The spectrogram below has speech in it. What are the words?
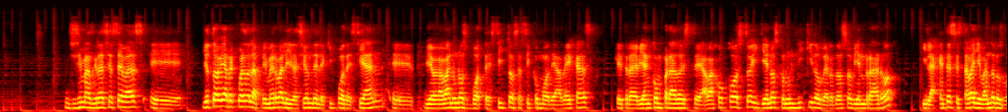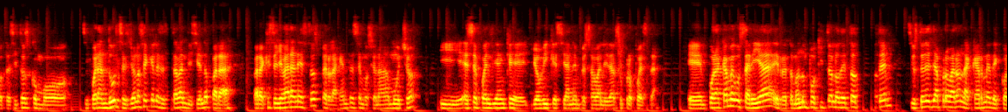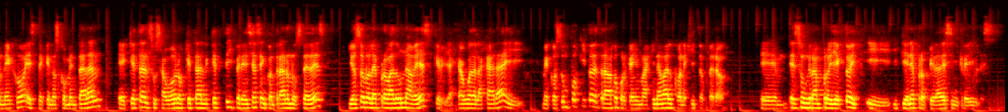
Muchísimas gracias, Sebas. Eh, yo todavía recuerdo la primera validación del equipo de Cian. Eh, llevaban unos botecitos así como de abejas que habían comprado este, a bajo costo y llenos con un líquido verdoso bien raro. Y la gente se estaba llevando los botecitos como si fueran dulces. Yo no sé qué les estaban diciendo para, para que se llevaran estos, pero la gente se emocionaba mucho. Y ese fue el día en que yo vi que Cian empezó a validar su propuesta. Eh, por acá me gustaría, y retomando un poquito lo de Totem, si ustedes ya probaron la carne de conejo, este, que nos comentaran eh, qué tal su sabor o qué tal, qué diferencias encontraron ustedes. Yo solo la he probado una vez, que viajé a Guadalajara y me costó un poquito de trabajo porque me imaginaba el conejito, pero eh, es un gran proyecto y, tiene propiedades increíbles.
